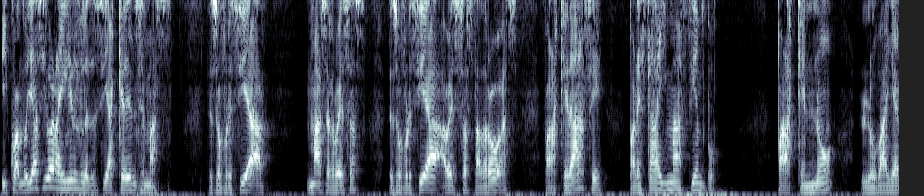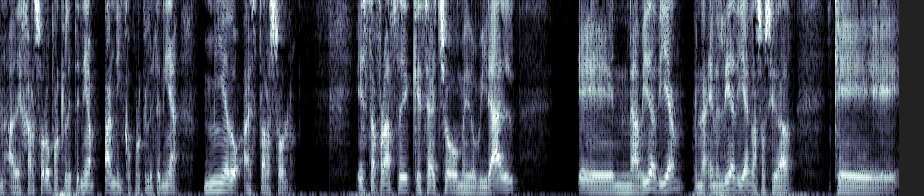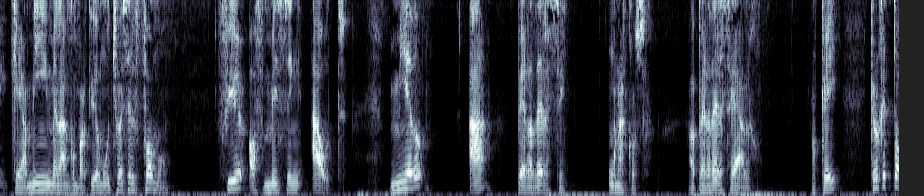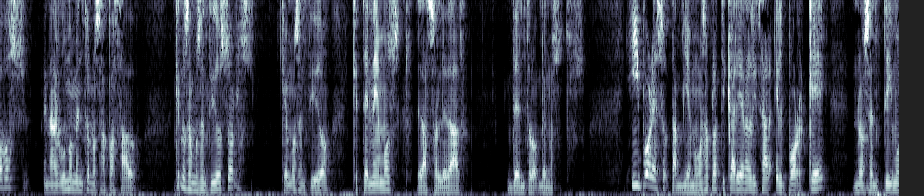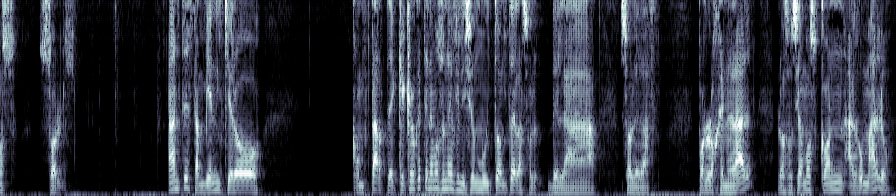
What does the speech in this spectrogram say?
y cuando ya se iban a ir les decía quédense más. Les ofrecía más cervezas, les ofrecía a veces hasta drogas para quedarse, para estar ahí más tiempo, para que no lo vayan a dejar solo porque le tenía pánico, porque le tenía miedo a estar solo. Esta frase que se ha hecho medio viral en la vida a día, en, en el día a día en la sociedad, que, que a mí me la han compartido mucho, es el FOMO. Fear of Missing Out. Miedo a perderse una cosa, a perderse algo. ¿Ok? Creo que todos en algún momento nos ha pasado que nos hemos sentido solos, que hemos sentido que tenemos la soledad dentro de nosotros. Y por eso también vamos a platicar y analizar el por qué nos sentimos solos. Antes también quiero contarte que creo que tenemos una definición muy tonta de la, de la soledad. Por lo general lo asociamos con algo malo.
